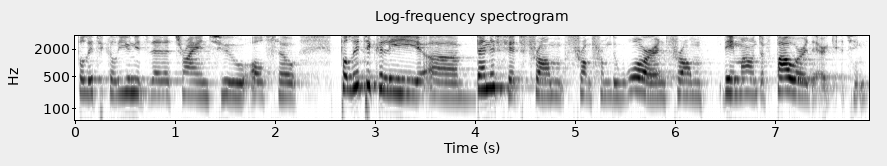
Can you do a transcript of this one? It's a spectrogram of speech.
political units that are trying to also politically uh, benefit from, from from the war and from the amount of power they're getting.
